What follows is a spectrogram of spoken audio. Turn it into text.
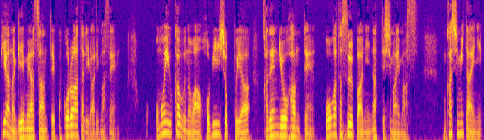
ピュアなゲーム屋さんって心当たりがありません。思い浮かぶのはホビーショップや家電量販店、大型スーパーになってしまいます。昔みたいに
